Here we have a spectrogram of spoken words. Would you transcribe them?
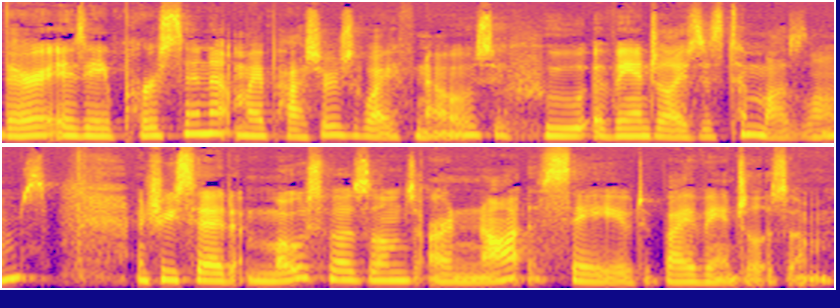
There is a person my pastor's wife knows who evangelizes to Muslims. And she said most Muslims are not saved by evangelism,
